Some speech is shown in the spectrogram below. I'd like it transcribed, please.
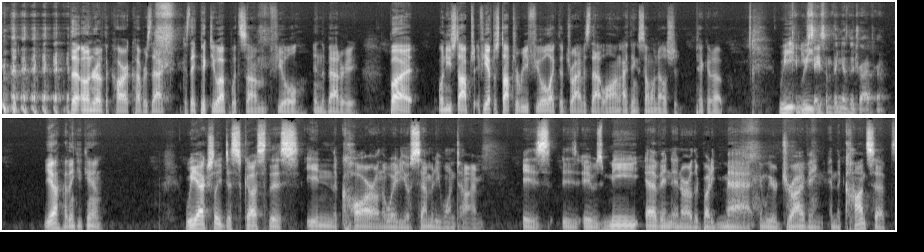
the, the owner of the car covers that because they picked you up with some fuel in the battery. But when you stop, if you have to stop to refuel, like the drive is that long, I think someone else should pick it up. we Can you we say something as the driver? Yeah, I think you can. We actually discussed this in the car on the way to Yosemite one time. Is is it was me, Evan, and our other buddy Matt, and we were driving, and the concept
